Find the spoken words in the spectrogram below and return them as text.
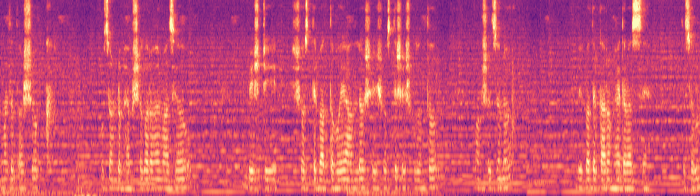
সম্মানিত দর্শক, প্রচণ্ড ব্যবসা গরমের মাঝেও, বৃষ্টি স্বস্তির বার্তা বয়ে আনলেও সেই স্বস্তি শেষ পর্যন্ত মানুষের জন্য বিপদের কারণ হয়ে দাঁড়াচ্ছে। তো চলুন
